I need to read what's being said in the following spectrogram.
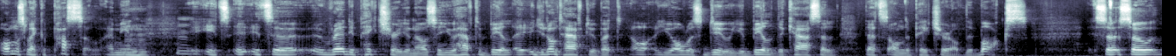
almost like a puzzle. I mean, mm-hmm. mm. it's it's a ready picture, you know. So you have to build. Uh, you don't have to, but you always do. You build the castle that's on the picture of the box. So, so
